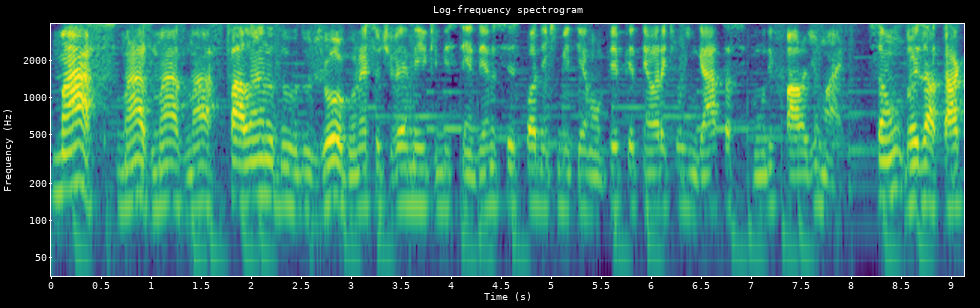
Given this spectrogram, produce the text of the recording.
Mas, mas, mas, mas, falando do, do jogo, né? Se eu tiver meio que me estendendo, vocês podem que me interromper, porque tem hora que eu engato a segunda e fala demais. São dois ataques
